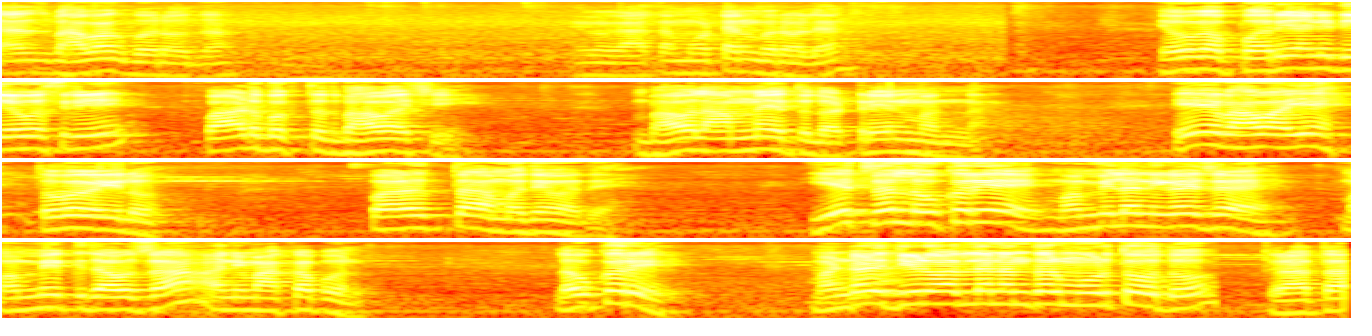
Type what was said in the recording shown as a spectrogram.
त्याच भावाक भरवता. हे बघा आता मोठ्यान भरवल्या हे बघा परी आणि देवश्री वाट बघतात भावाची. भाव लांब नाही तुला ट्रेनमधनं. ए भावा ये. तो बघा इलो. पळता मध्ये मध्ये. ये चल लवकर ये. मम्मीला निघायचं आहे. मम्मी जाऊचा आणि माका पण. लवकर ये. मंडळी दीड वाजल्यानंतर मुहूर्त होतो. तर आता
